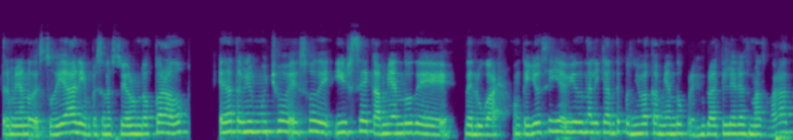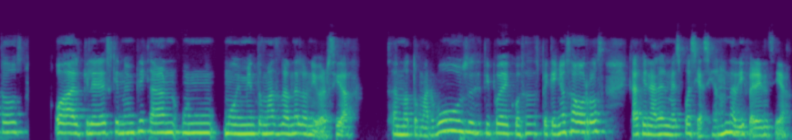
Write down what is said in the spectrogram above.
terminando de estudiar y empezando a estudiar un doctorado, era también mucho eso de irse cambiando de, lugar. Aunque yo seguía viviendo en Alicante, pues me iba cambiando, por ejemplo, alquileres más baratos o alquileres que no implicaran un movimiento más grande a la universidad. O sea, no tomar bus, ese tipo de cosas, pequeños ahorros que al final del mes pues sí hacían una diferencia.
